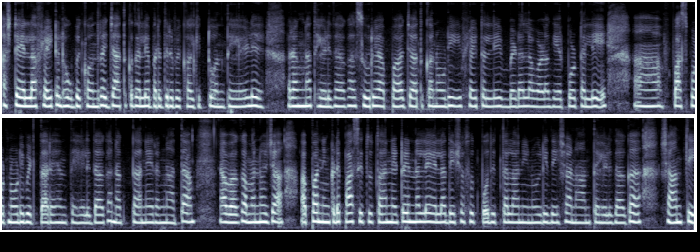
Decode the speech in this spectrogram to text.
ಅಷ್ಟೇ ಎಲ್ಲ ಫ್ಲೈಟಲ್ಲಿ ಹೋಗಬೇಕು ಅಂದರೆ ಜಾತಕದಲ್ಲೇ ಬರೆದಿರಬೇಕಾಗಿತ್ತು ಅಂತ ಹೇಳಿ ರಂಗನಾಥ್ ಹೇಳಿದಾಗ, ಸೂರ್ಯ ಅಪ್ಪ, ಜಾತಕ ನೋಡಿ ಫ್ಲೈಟಲ್ಲಿ ಬಿಡಲ್ಲ ಒಳಗೆ ಏರ್ಪೋರ್ಟಲ್ಲಿ ಪಾಸ್ಪೋರ್ಟ್ ನೋಡಿ ಬಿಡ್ತಾರೆ ಅಂತ ಹೇಳಿದಾಗ ನಗ್ತಾನೆ ರಂಗನಾಥ. ಆವಾಗ ಮನೋಜ, ಅಪ್ಪ ನಿನ್ನ ಕಡೆ ಪಾಸ್ ಇತ್ತು ತಾನೇ. ಟ್ರೈನಲ್ಲೇ ಎಲ್ಲ ದೇಶ ಸುತ್ತಬೋದಿತ್ತಲ್ಲ ನೀನು ಇಡೀ ದೇಶನ ಅಂತ ಹೇಳಿದಾಗ ಶಾಂತಿ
